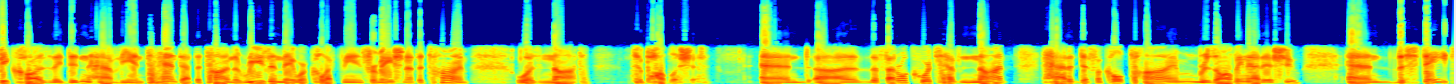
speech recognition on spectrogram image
because they didn't have the intent at the time. The reason they were collecting the information at the time was not to publish it. And uh, the federal courts have not had a difficult time resolving that issue. And the states,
